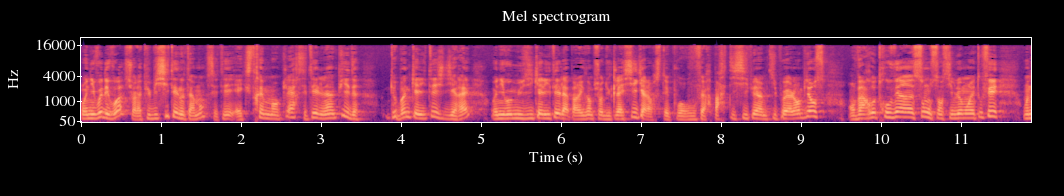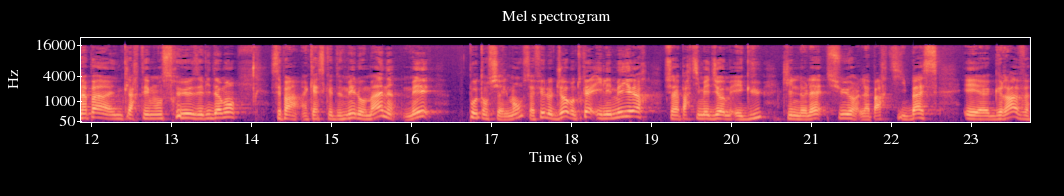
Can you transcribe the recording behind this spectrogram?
Au niveau des voix, sur la publicité notamment, c'était extrêmement clair, c'était limpide, de bonne qualité je dirais. Au niveau musicalité, là par exemple sur du classique, alors c'était pour vous faire participer un petit peu à l'ambiance, on va retrouver un son sensiblement étouffé, on n'a pas une clarté monstrueuse évidemment, c'est pas un casque de mélomane, mais potentiellement, ça fait le job. En tout cas, il est meilleur sur la partie médium aiguë qu'il ne l'est sur la partie basse et euh, grave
